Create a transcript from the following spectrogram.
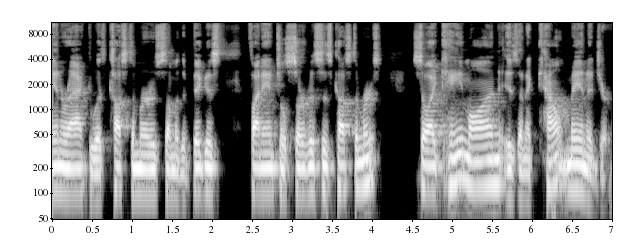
interact with customers, some of the biggest financial services customers. So I came on as an account manager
